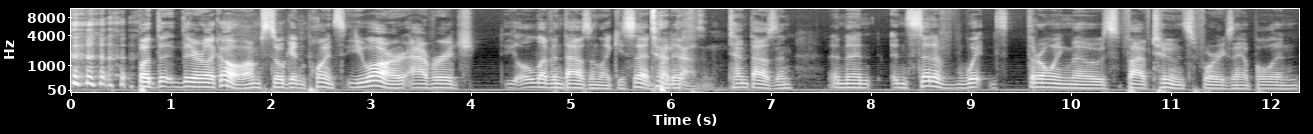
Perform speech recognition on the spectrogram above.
but the, they're like, oh, I'm still getting points. You are average eleven thousand, like you said, but if 10,000. ten thousand, and then instead of wi- throwing those five toons, for example, and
